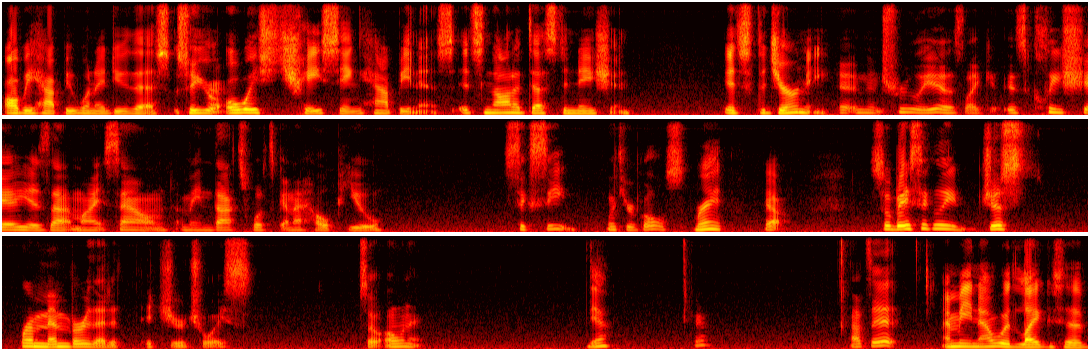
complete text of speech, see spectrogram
I'll be happy when I do this. So you're always chasing happiness. It's not a destination, it's the journey. And it truly is. Like, as cliche as that might sound, I mean, that's what's going to help you succeed with your goals. Right. Yeah. So basically, just remember that it, it's your choice. So own it. Yeah. Yeah. That's it. I mean, I would like to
